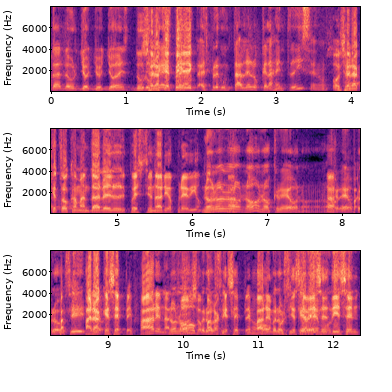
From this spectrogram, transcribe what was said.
dan duro? Yo, yo, yo es duro. ¿Será que es, pide- pregunta- es preguntarle lo que la gente dice, ¿no? ¿O será que toca mandar el cuestionario previo? No, no, no, no, no creo, no, no, no Ah, creo. Pero pa- sí. para pero- que se preparen, No, no, Alfonso, pero para sí que se que- no, preparen, pero porque sí es que a veces dicen,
